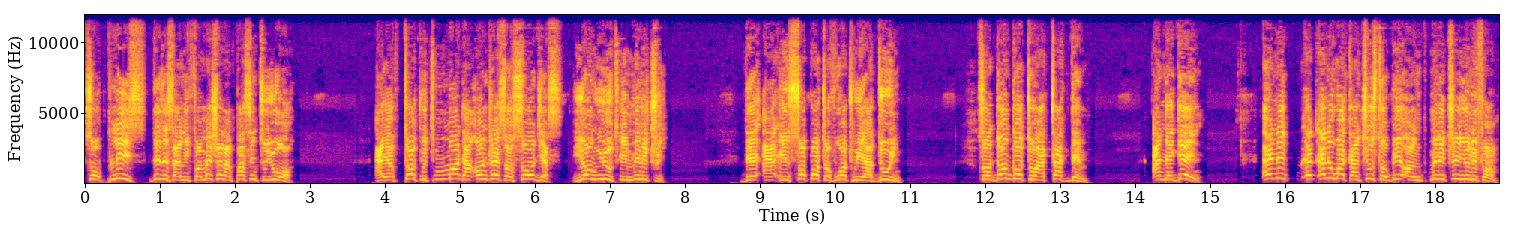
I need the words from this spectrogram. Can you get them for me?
So please, this is an information I'm passing to you all. I have talked with more than hundreds of soldiers, young youth in military. They are in support of what we are doing. So don't go to attack them. And again, any anyone can choose to be on military uniform.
